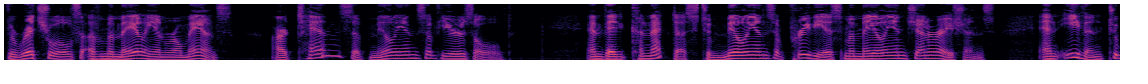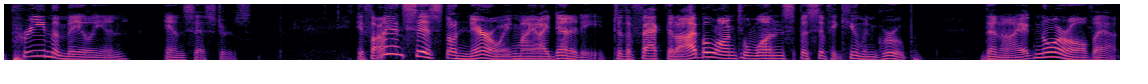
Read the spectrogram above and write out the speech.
the rituals of mammalian romance are tens of millions of years old, and they connect us to millions of previous mammalian generations and even to pre mammalian ancestors. If I insist on narrowing my identity to the fact that I belong to one specific human group, then I ignore all that.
